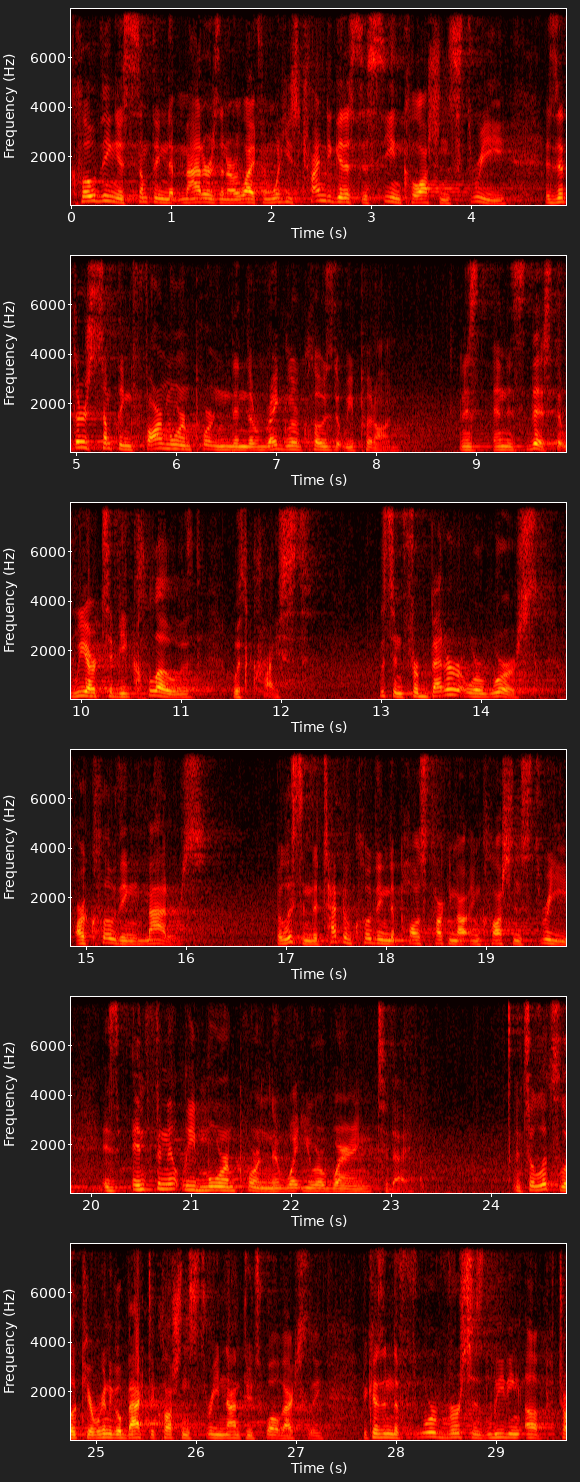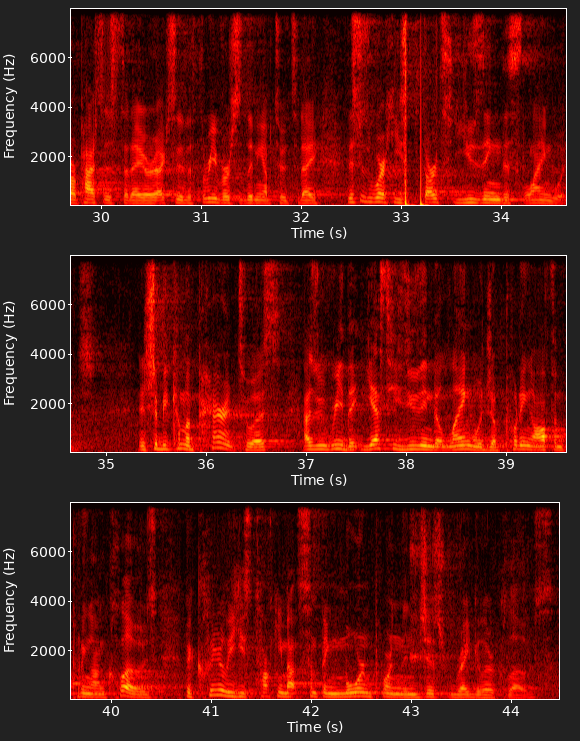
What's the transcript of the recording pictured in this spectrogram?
Clothing is something that matters in our life. And what he's trying to get us to see in Colossians 3 is that there's something far more important than the regular clothes that we put on. And it's, and it's this that we are to be clothed with Christ. Listen, for better or worse, our clothing matters. But listen, the type of clothing that Paul's talking about in Colossians 3 is infinitely more important than what you are wearing today. And so let's look here. We're going to go back to Colossians 3 9 through 12, actually. Because in the four verses leading up to our passage today, or actually the three verses leading up to it today, this is where he starts using this language. It should become apparent to us as we read that, yes, he's using the language of putting off and putting on clothes, but clearly he's talking about something more important than just regular clothes.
